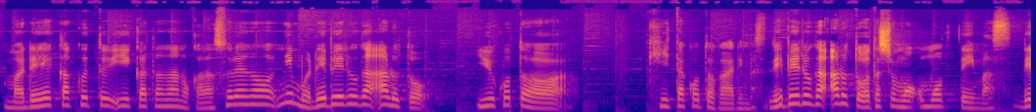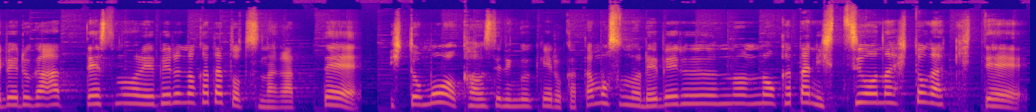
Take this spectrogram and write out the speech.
まあ、霊覚という言い方なのかな。それのにもレベルがあるということは聞いたことがあります。レベルがあると私も思っています。レベルがあって、そのレベルの方とつながって、人もカウンセリング受ける方もそのレベルの方に必要な人が来て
